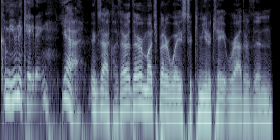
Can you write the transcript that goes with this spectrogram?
communicating. Yeah, exactly. There there are much better ways to communicate rather than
